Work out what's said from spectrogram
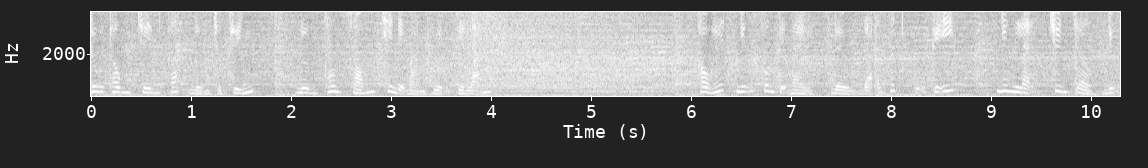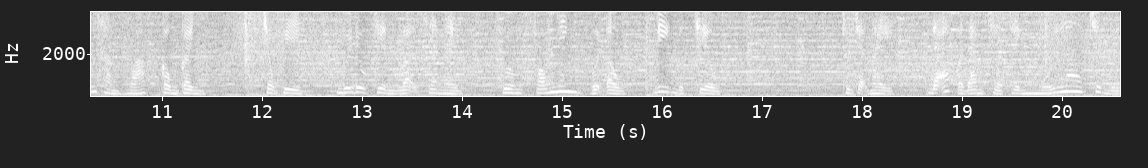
lưu thông trên các đường trục chính, đường thôn xóm trên địa bàn huyện Tiên Lãng. Hầu hết những phương tiện này đều đã rất cũ kỹ nhưng lại chuyên chở những hàng hóa cồng cành. Trong khi người điều khiển loại xe này thường phóng nhanh vượt đầu đi ngược chiều. Thực trạng này đã và đang trở thành mối lo cho người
